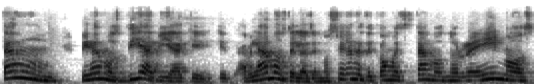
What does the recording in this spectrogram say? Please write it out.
tan, digamos, día a día que, hablamos de las emociones, de cómo estamos, nos reímos,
